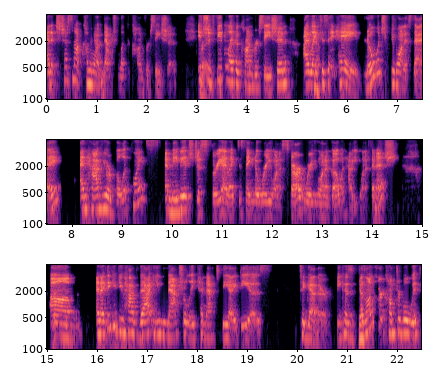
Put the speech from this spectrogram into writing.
And it's just not coming out natural like a conversation. It right. should feel like a conversation. I like yeah. to say, hey, know what you want to say and have your bullet points. And maybe it's just three. I like to say, know where you want to start, where you want to go, and how you want to finish. Um, and I think if you have that, you naturally connect the ideas together because yeah. as long as you're comfortable with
